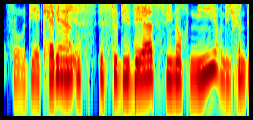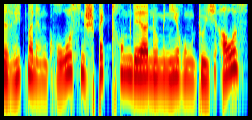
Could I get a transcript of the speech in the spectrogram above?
So, die Academy ja. ist, ist so divers wie noch nie und ich finde, das sieht man im großen Spektrum der Nominierungen durchaus.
